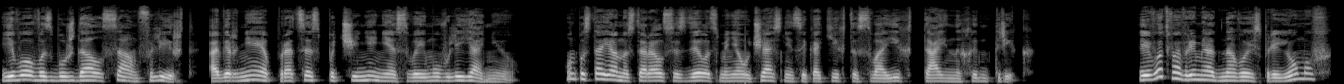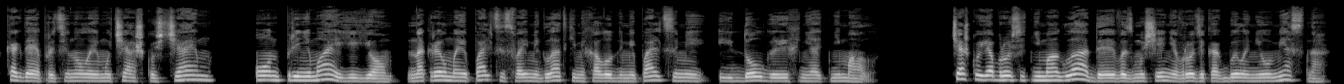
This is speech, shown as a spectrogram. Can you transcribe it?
Его возбуждал сам флирт, а вернее, процесс подчинения своему влиянию. Он постоянно старался сделать меня участницей каких-то своих тайных интриг. И вот во время одного из приемов, когда я протянула ему чашку с чаем, он, принимая ее, накрыл мои пальцы своими гладкими холодными пальцами и долго их не отнимал. Чашку я бросить не могла, да и возмущение вроде как было неуместно.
